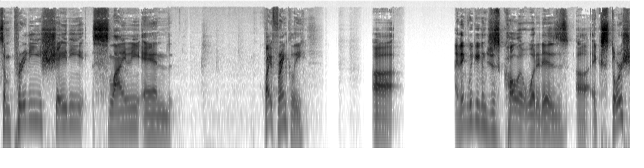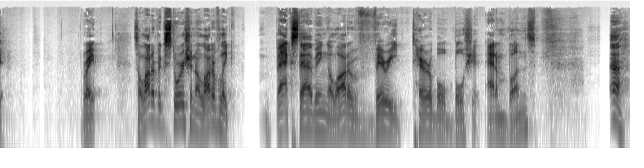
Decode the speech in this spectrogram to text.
some pretty shady, slimy, and quite frankly, uh, I think we can just call it what it is uh, extortion, right? It's a lot of extortion, a lot of like backstabbing, a lot of very terrible bullshit. Adam Buns. Ah,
